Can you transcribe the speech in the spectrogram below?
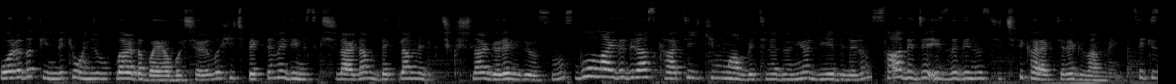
Bu arada filmdeki oyunculuklar da bayağı başarılı. Hiç beklemediğiniz kişilerden beklenmedik çıkışlar görebiliyorsunuz. Bu olayda biraz katil kim muhabbetine dönüyor diyebilirim. Sadece izlediğiniz hiçbir karaktere güvenmeyin. 8.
